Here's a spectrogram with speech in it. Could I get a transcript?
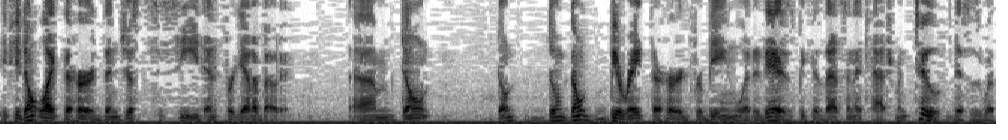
if you don't like the herd, then just secede and forget about it. Um, don't don't don't don't berate the herd for being what it is because that's an attachment too. This is what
